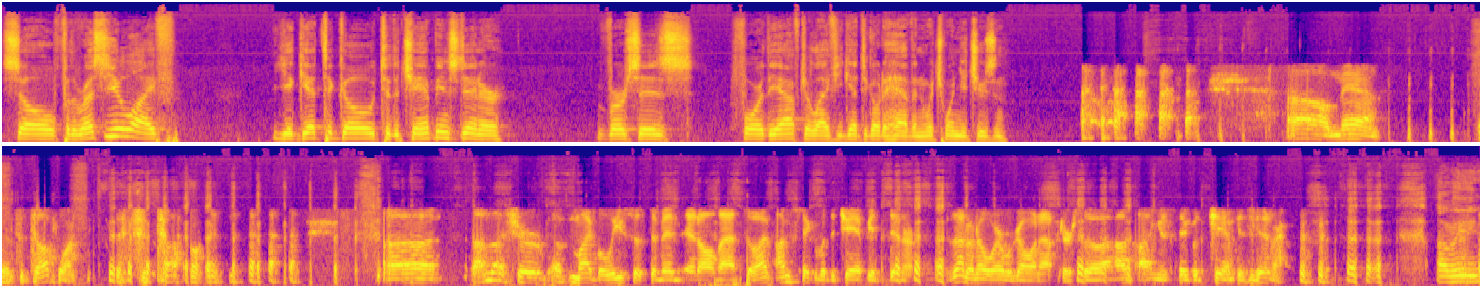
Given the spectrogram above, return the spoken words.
So for the rest of your life, you get to go to the champions dinner versus for the afterlife you get to go to heaven. Which one you choosing? oh man, that's a tough one. That's a tough one. uh, I'm not sure my belief system and, and all that, so I'm, I'm sticking with the champions dinner because I don't know where we're going after. So I'm, I'm going to stick with the champions dinner. I mean,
